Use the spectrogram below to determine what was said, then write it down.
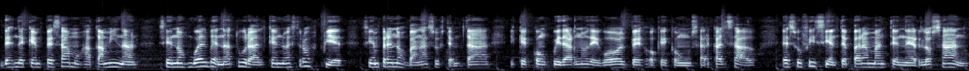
Desde que empezamos a caminar, se nos vuelve natural que nuestros pies siempre nos van a sustentar y que con cuidarnos de golpes o que con usar calzado es suficiente para mantenerlo sano.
